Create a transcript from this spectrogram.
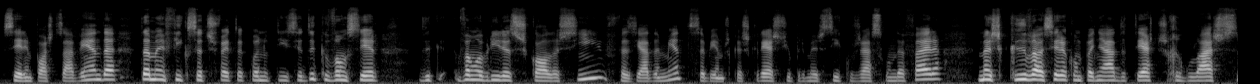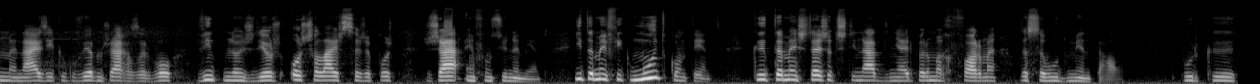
serem postos à venda. Também fico satisfeita com a notícia de que vão ser de, vão abrir as escolas, sim, faseadamente, sabemos que as creches e o primeiro ciclo já segunda-feira, mas que vai ser acompanhado de testes regulares semanais e que o Governo já reservou 20 milhões de euros, oxalá isto seja posto já em funcionamento. E também fico muito contente que também esteja destinado dinheiro para uma reforma da saúde mental porque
